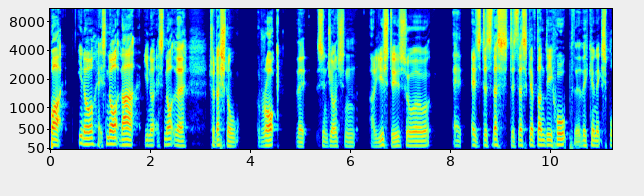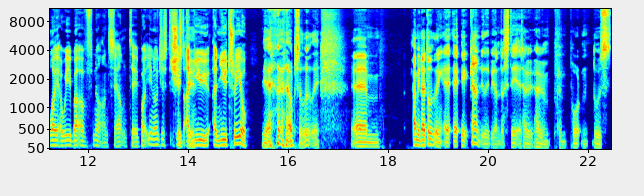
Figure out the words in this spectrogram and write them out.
But you know, it's not that. You know, it's not the traditional rock that St Johnstone are used to. So, eh, is does this does this give Dundee hope that they can exploit a wee bit of not uncertainty, but you know, just just a new a new trio? Yeah, absolutely. Um, I mean, I don't think it, it, can't really be understated how, how important those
